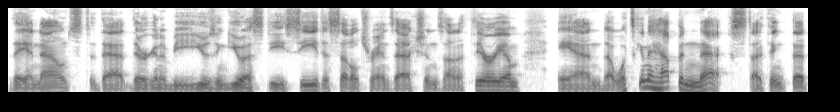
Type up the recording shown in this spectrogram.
They announced that they're going to be using USDC to settle transactions on Ethereum and uh, what's going to happen next i think that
